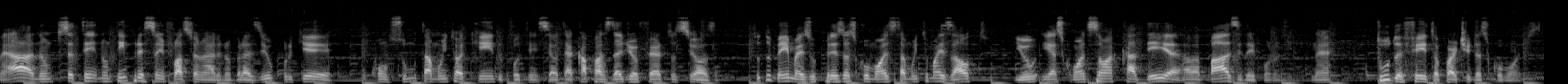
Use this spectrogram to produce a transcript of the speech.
Ah, não precisa ter, não tem pressão inflacionária no Brasil porque o consumo está muito aquém do potencial, tem a capacidade de oferta ociosa. Tudo bem, mas o preço das commodities está muito mais alto. E, o, e, as commodities são a cadeia, a base da economia, né? Tudo é feito a partir das commodities.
